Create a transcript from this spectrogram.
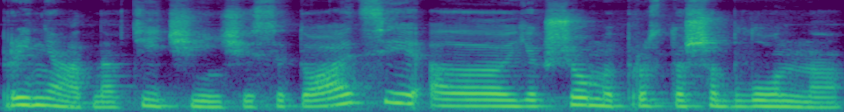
прийнятна в тій чи іншій ситуації. А якщо ми просто шаблонно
